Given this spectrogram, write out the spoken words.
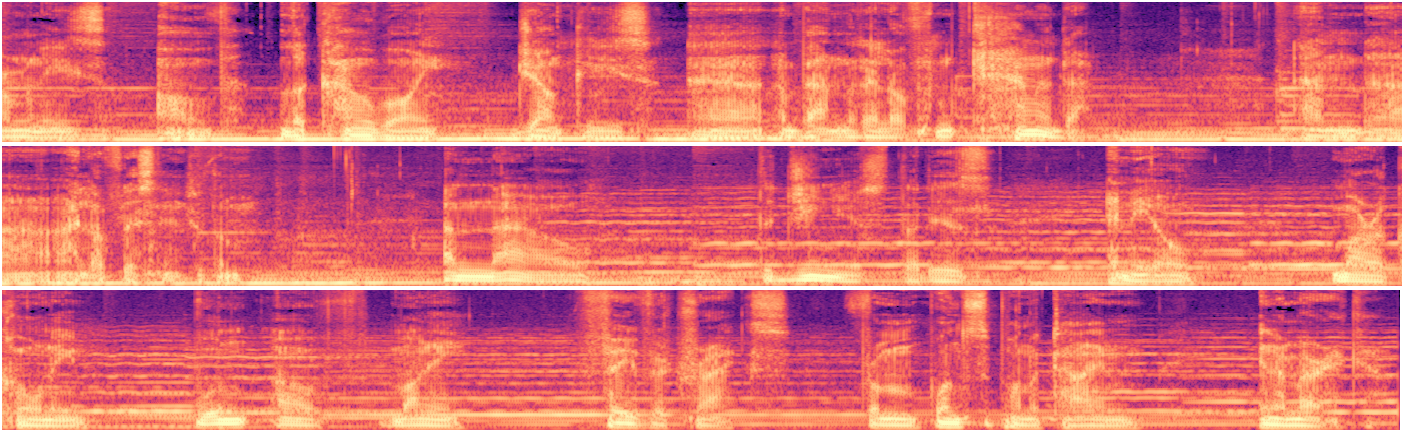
harmonies of the Cowboy Junkies, uh, a band that I love from Canada. And uh, I love listening to them. And now, the genius that is Ennio Morricone, one of my favorite tracks from Once Upon a Time in America.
